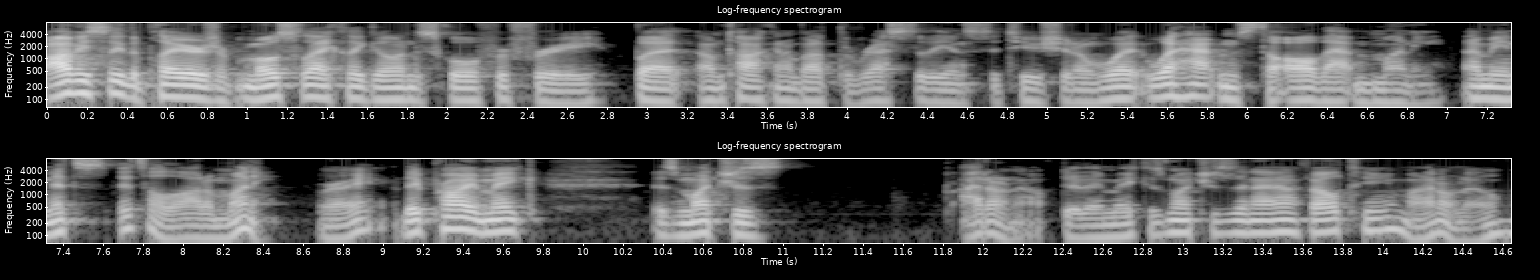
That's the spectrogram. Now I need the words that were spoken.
obviously the players are most likely going to school for free but i'm talking about the rest of the institution and what what happens to all that money i mean it's it's a lot of money right they probably make as much as i don't know do they make as much as an nfl team i don't know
